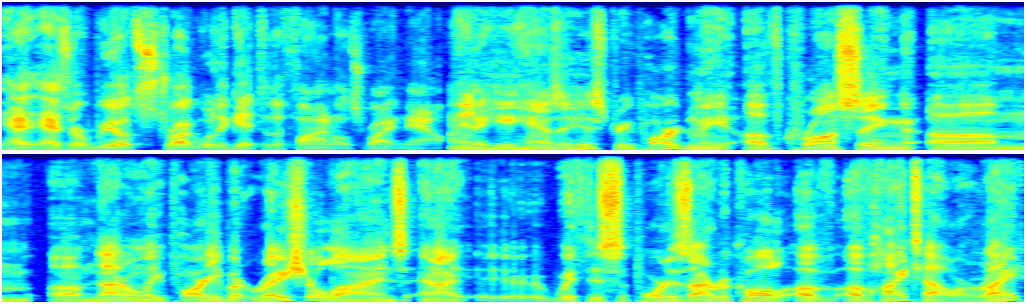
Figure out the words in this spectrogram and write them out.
has, has a real struggle to get to the finals right now. I And think he has a history, pardon me, of crossing um, um, not only party but racial lines, and I, uh, with his support, as I recall, of, of Hightower, right?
